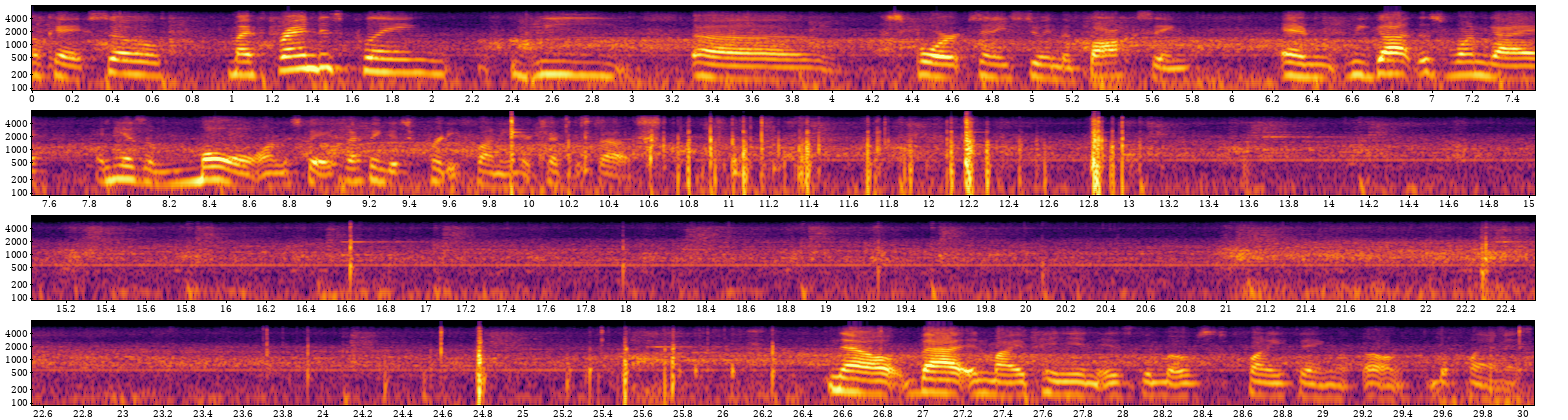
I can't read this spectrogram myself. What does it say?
Okay, so my friend is playing Wii uh, Sports and he's doing the boxing, and we got this one guy and he has a mole on his face. I think it's pretty funny. Here, check this out. Now, that, in my opinion, is the most funny thing on the planet.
